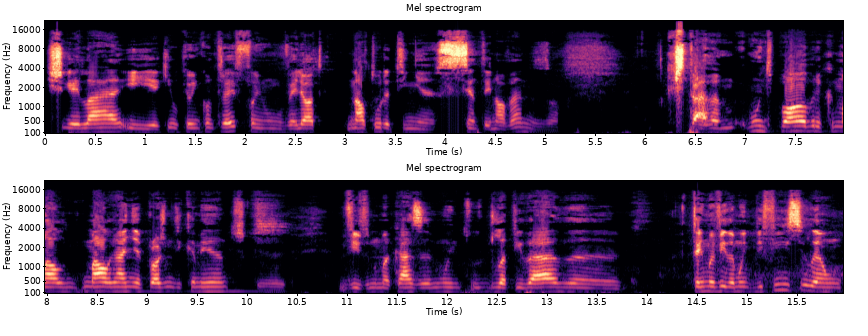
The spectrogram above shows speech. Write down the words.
Cheguei lá e aquilo que eu encontrei foi um velhote que na altura tinha 69 anos, que estava muito pobre, que mal, mal ganha para os medicamentos, que vive numa casa muito dilapidada, tem uma vida muito difícil, é um,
